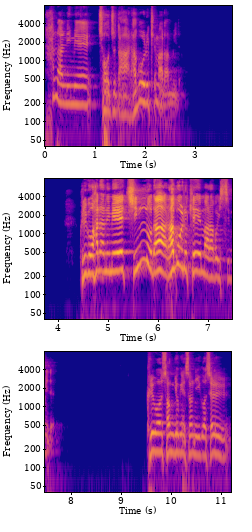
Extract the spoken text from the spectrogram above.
하나님의 저주다라고 이렇게 말합니다. 그리고 하나님의 진노다라고 이렇게 말하고 있습니다. 그리고 성경에서는 이것을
